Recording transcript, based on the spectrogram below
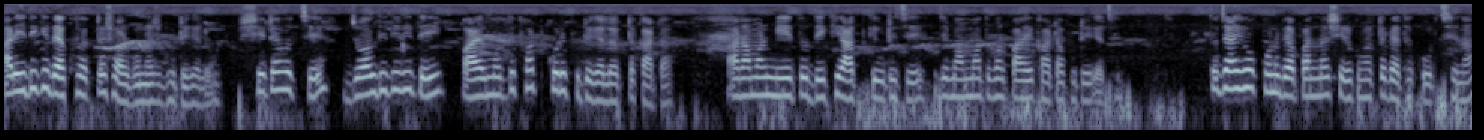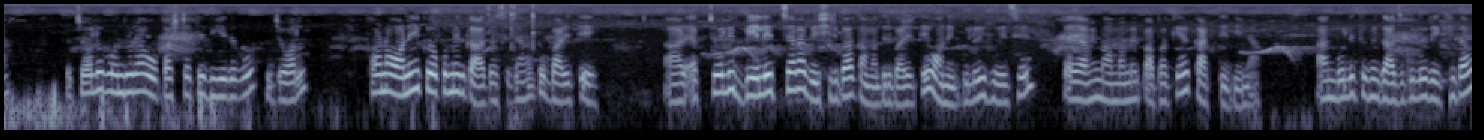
আর এদিকে দেখো একটা সর্বনাশ ঘটে গেল, সেটা হচ্ছে জল দিতে দিতেই পায়ের মধ্যে ফট করে ফুটে গেল একটা কাটা। আর আমার মেয়ে তো দেখে আটকে উঠেছে যে, মাম্মা, তোমার পায়ে কাটা ফুটে গেছে। তো যাই হোক, কোনো ব্যাপার না, সেরকম একটা ব্যথা করছে না। তো চলো বন্ধুরা, ও পাশটাতে দিয়ে দেবো জল। কারণ অনেক রকমের গাছ আছে, জানো তো, বাড়িতে। আর অ্যাকচুয়ালি বেলের চারা বেশিরভাগ আমাদের বাড়িতে অনেকগুলোই হয়েছে। তাই আমি মামামের পাপাকে আর কাটতে দিই না। আমি বলি, তুমি গাছগুলো রেখে দাও,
